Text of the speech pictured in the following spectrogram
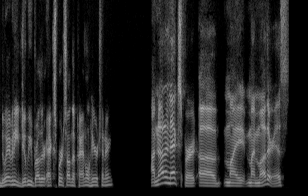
do we have any Doobie Brother experts on the panel here tonight? I'm not an expert. Uh, my my mother is,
